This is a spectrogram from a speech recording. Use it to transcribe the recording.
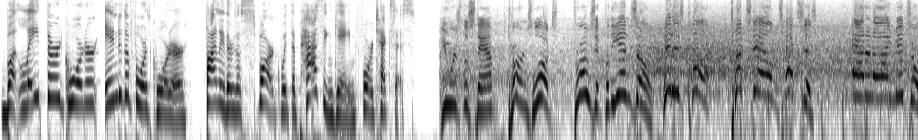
But late third quarter into the fourth quarter, finally there's a spark with the passing game for Texas. Ewers the snap, turns, looks, throws it for the end zone. It is caught. Touchdown, Texas. Adonai Mitchell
